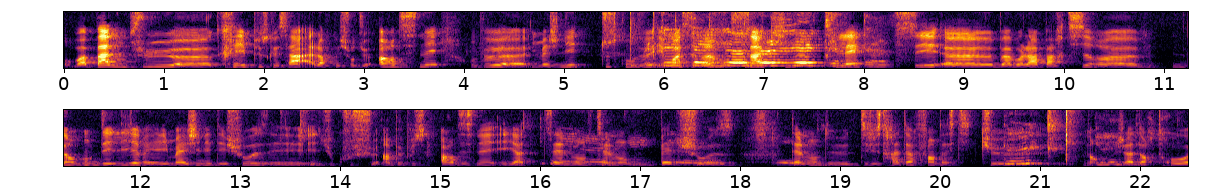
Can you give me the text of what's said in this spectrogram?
on va pas non plus euh, créer plus que ça alors que sur du hors Disney on peut euh, imaginer tout ce qu'on veut. Et moi c'est vraiment ça qui me plaît. C'est euh, bah voilà partir dans mon délire et imaginer des choses. Et, du coup je suis un peu plus hors Disney. Et il y a tellement tellement de belles choses. Tellement d'illustrateurs fantastiques que non j'adore trop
